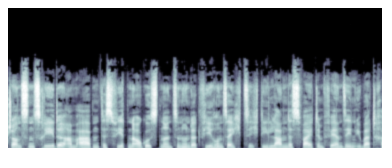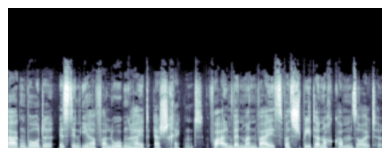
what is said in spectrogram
Johnsons Rede am Abend des 4. August 1964, die landesweit im Fernsehen übertragen wurde, ist in ihrer Verlogenheit erschreckend, vor allem wenn man weiß, was später noch kommen sollte.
